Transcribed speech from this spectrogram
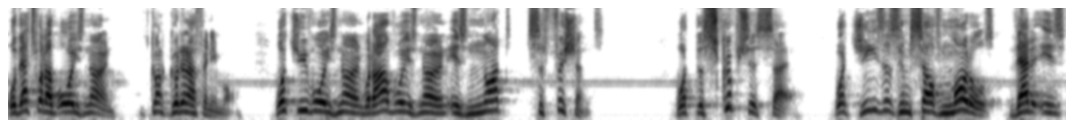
Well, that's what I've always known. It's not good enough anymore. What you've always known, what I've always known is not sufficient. What the scriptures say, what Jesus himself models, that is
